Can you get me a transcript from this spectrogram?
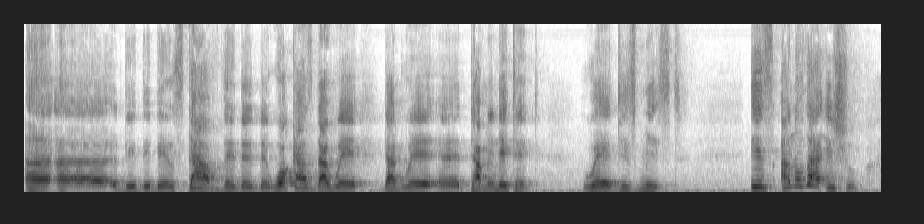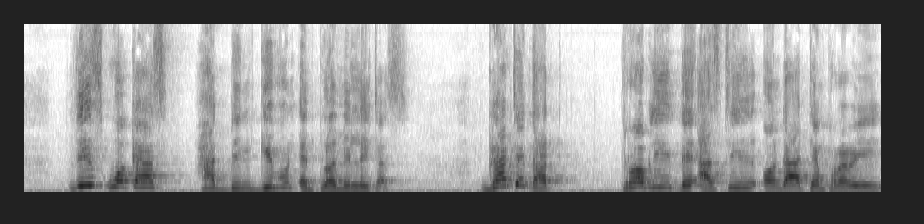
uh, uh, uh, the, the, the, staff, the, the, the, workers that were, that were uh, terminated, were dismissed, is another issue. These workers had been given employment letters. Granted that probably they are still under temporary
